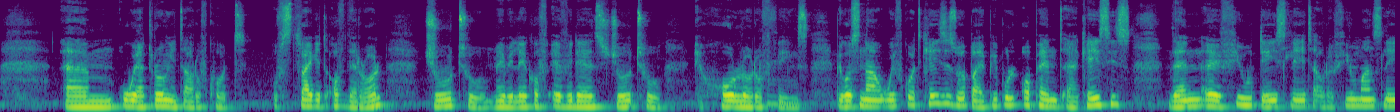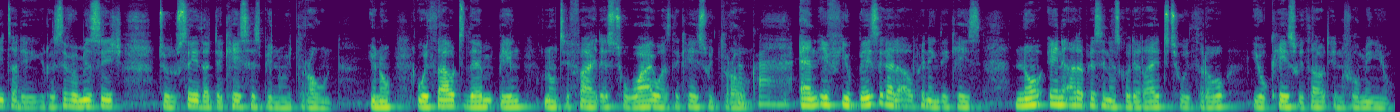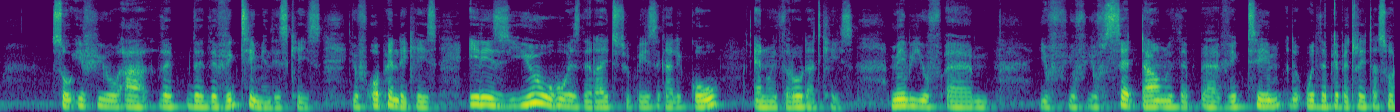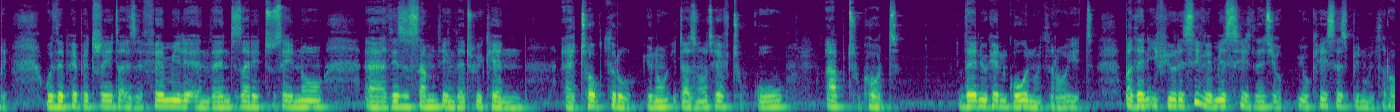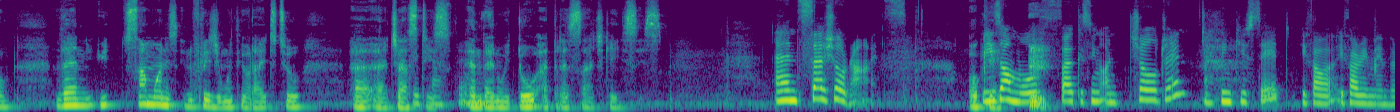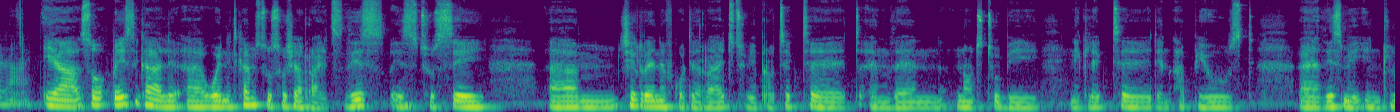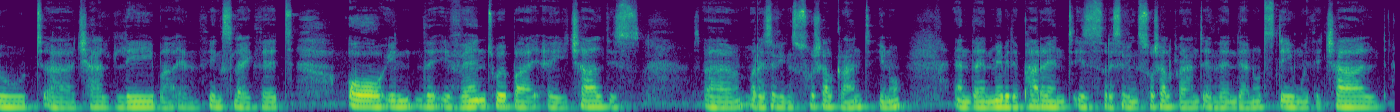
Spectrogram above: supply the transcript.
um, we are throwing it out of court, strike it off the roll due to maybe lack of evidence, due to a whole lot of things. Because now we've got cases whereby people opened uh, cases, then a few days later or a few months later, they receive a message to say that the case has been withdrawn. You know, without them being notified as to why was the case withdrawn. Okay. And if you basically are opening the case, no any other person has got the right to withdraw your case without informing you. So if you are the, the, the, victim in this case, you've opened the case, it is you who has the right to basically go and withdraw that case. Maybe you've um, you've, you've you've sat down with the uh, victim, with the perpetrator, sorry, with the perpetrator as a family, and then decided to say no, uh, this is something that we can uh, talk through. You know, it does not have to go up to court. Then you can go and withdraw it. But then if you receive a message that your, your case has been withdrawn, then you, someone is infringing with your right to uh, uh, justice. justice. And then we do address such cases. And social rights. Okay. These are more focusing on children, I think you said, if I if I remember right. Yeah, so basically, uh, when it comes to social rights, this is to say um, children have got a right to be protected and then not to be neglected and abused. Uh, this may include uh, child labor and things like that, or in the event whereby a child is uh, receiving social grant, you know, and then maybe the parent is receiving social grant and then they are not staying with the child.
